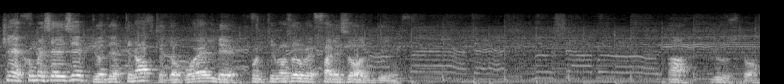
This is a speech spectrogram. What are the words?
Cioè, è come se ad esempio Death Note dopo L continua solo per fare soldi. Ah, giusto.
